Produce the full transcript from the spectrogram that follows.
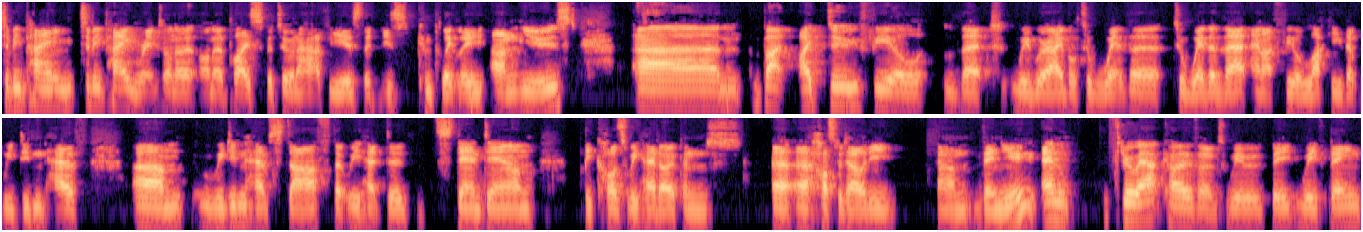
to be paying to be paying rent on a on a place for two and a half years that is completely unused. Um, but I do feel that we were able to weather to weather that, and I feel lucky that we didn't have um, we didn't have staff that we had to stand down because we had opened a, a hospitality um, venue, and throughout COVID, we've been, we've been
